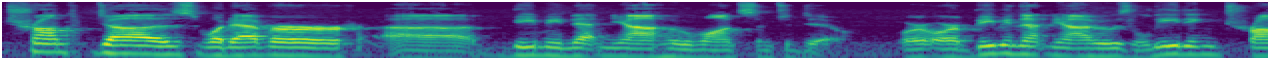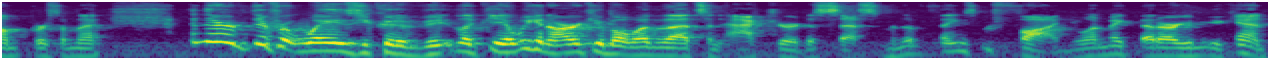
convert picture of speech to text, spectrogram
Trump does whatever uh, Bibi Netanyahu wants him to do or, or Bibi Netanyahu's leading Trump or something. And there are different ways you could have, like, you know, we can argue about whether that's an accurate assessment of things, but fine. You want to make that argument, you can.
